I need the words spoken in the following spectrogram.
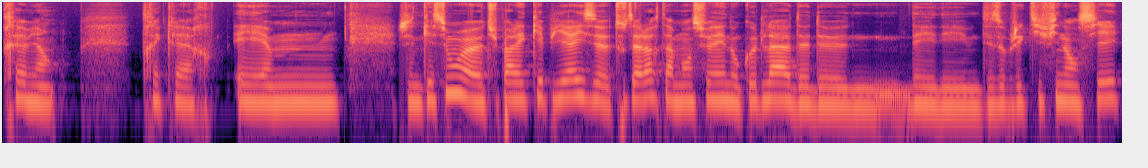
Très bien. Très clair. Et euh, j'ai une question. Euh, tu parlais de KPIs euh, tout à l'heure. Tu as mentionné, donc au-delà de, des, objectifs financiers,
